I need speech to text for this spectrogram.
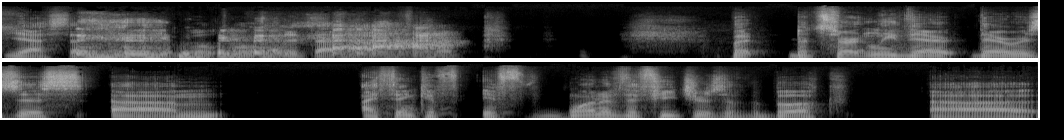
Yes, we'll, we'll edit that out. But but certainly there there was this. Um, I think if if one of the features of the book uh,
